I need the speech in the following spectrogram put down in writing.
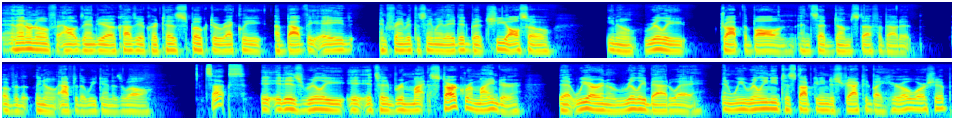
and I don't know if Alexandria Ocasio Cortez spoke directly about the aid and framed it the same way they did, but she also, you know, really dropped the ball and, and said dumb stuff about it over the, you know, after the weekend as well. It sucks. It, it is really, it, it's a remi- stark reminder that we are in a really bad way and we really need to stop getting distracted by hero worship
